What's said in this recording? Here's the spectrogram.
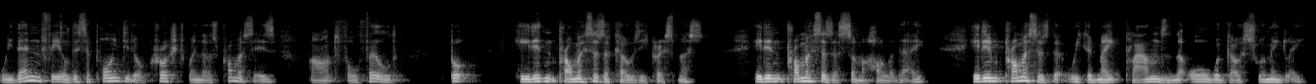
We then feel disappointed or crushed when those promises aren't fulfilled. But he didn't promise us a cozy Christmas. He didn't promise us a summer holiday. He didn't promise us that we could make plans and that all would go swimmingly.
